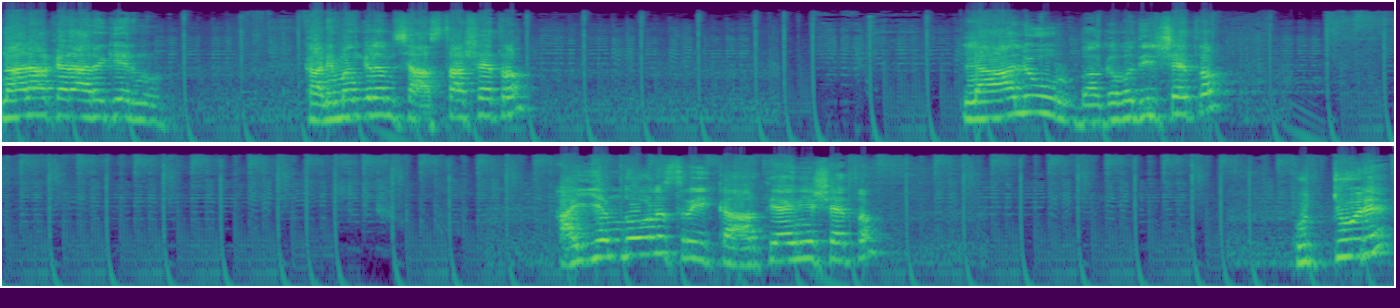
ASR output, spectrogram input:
നാലാൾക്കാർ ആരൊക്കെയായിരുന്നു? കണിമംഗലം ശാസ്താക്ഷേത്രം. ലാലൂർ ഭഗവതി ക്ഷേത്രം. അയ്യന്തോൾ ശ്രീ കാർത്യായനി ക്ഷേത്രം കുറ്റൂര്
